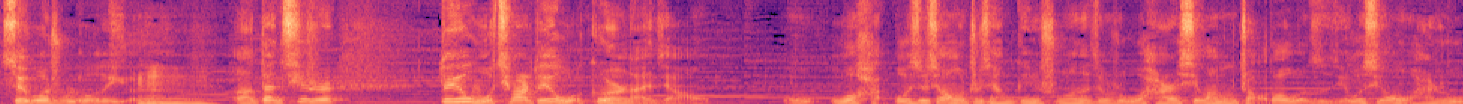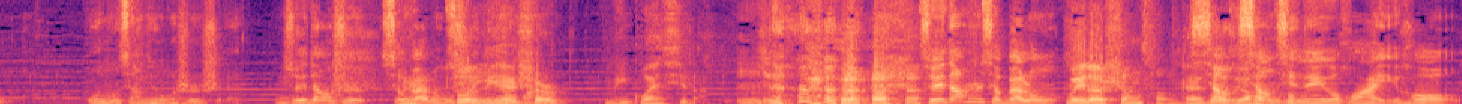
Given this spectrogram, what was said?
随波逐流的一个人，嗯。呃，但其实对于我，起码对于我个人来讲，我我还我就像我之前跟你说的，就是我还是希望能找到我自己，我希望我还是我，我能想起我是谁。所以当时小白龙说那些事儿没关系的，所以当时小白龙为了生存想。想起那个话以后，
